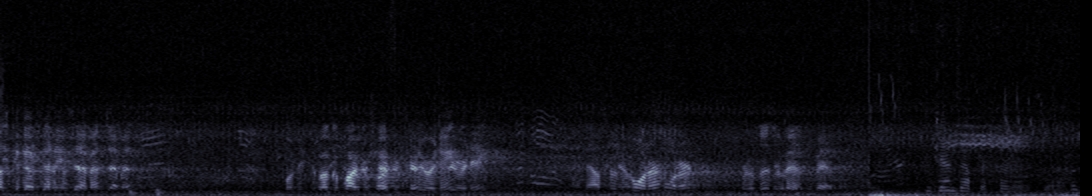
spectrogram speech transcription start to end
Tuscan is Jennifer Simmons. For the Tobacco Partnership, at. And now through the corner for Elizabeth. Jen's after her as well.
